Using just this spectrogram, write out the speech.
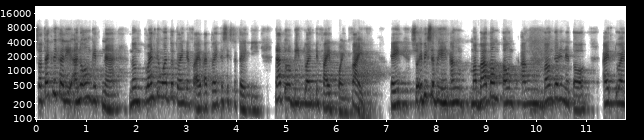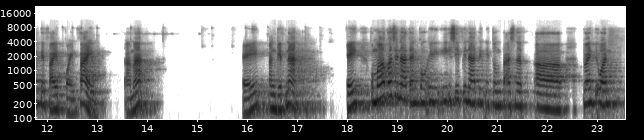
So technically, ano ang gitna ng 21 to 25 at 26 to 30? That will be 25.5. Okay? So ibig sabihin ang mababang pound ang boundary nito ay 25.5. Tama? Okay? Ang gitna. Okay? Kung mapapansin natin, kung iisipin natin itong taas na uh, 21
